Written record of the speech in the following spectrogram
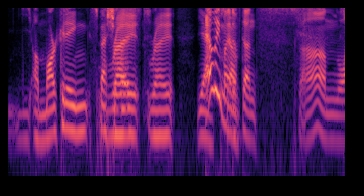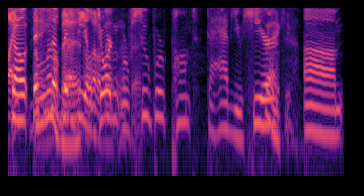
y- a marketing specialist. right. Right. Yeah, Ellie might so- have done some. Like, so this A is a big bit. A deal, little Jordan. bit, we're that's it. super pumped to have you here. Thank you. Um,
